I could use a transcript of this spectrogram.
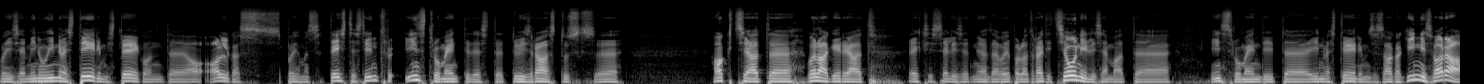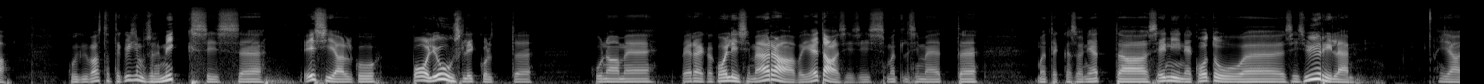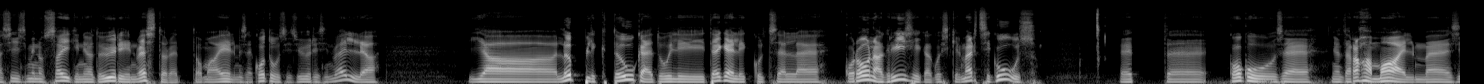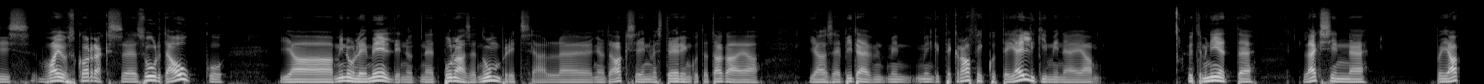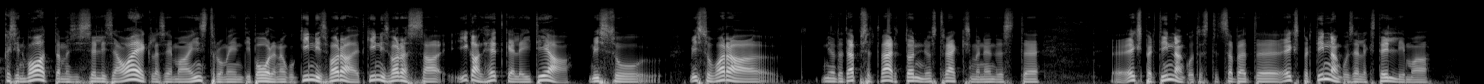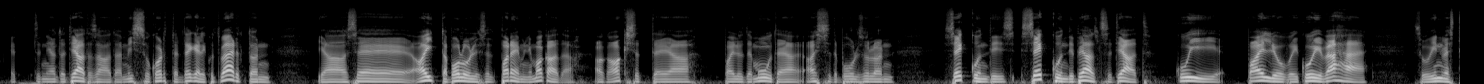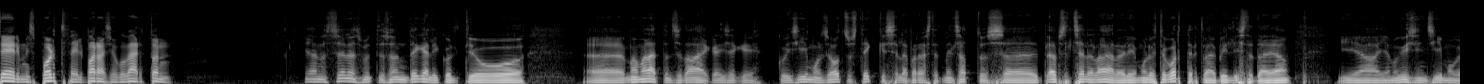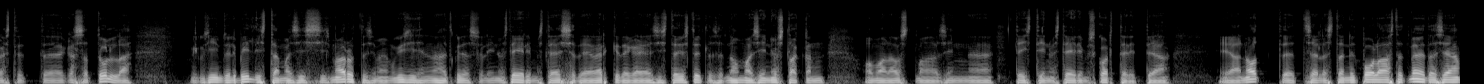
või see minu investeerimisteekond äh, algas põhimõtteliselt teistest intru-, instrumentidest, et ühisrahastus, äh, aktsiad, võlakirjad, ehk siis sellised nii-öelda võib-olla traditsioonilisemad instrumendid investeerimises, aga kinnisvara, kui vastata küsimusele, miks, siis esialgu pooljuhuslikult, kuna me perega kolisime ära või edasi, siis mõtlesime, et mõttekas on jätta senine kodu äh, siis üürile ja siis minust saigi nii-öelda üüriinvestor, et oma eelmise kodu siis üürisin välja. Ja lõplik tõuge tuli tegelikult selle koroonakriisiga kuskil märtsikuus, et äh, kogu see nii-öelda rahamaailm äh, siis vajus korraks suurde auku ja minule ei meeldinud need punased numbrid seal nii-öelda aktsiainvesteeringute taga ja ja see pidev min-, mingite graafikute jälgimine ja ütleme nii, et äh, läksin äh, või hakkasin vaatama siis sellise aeglasema instrumendi poole nagu kinnisvara, et kinnisvaras sa igal hetkel ei tea, mis su, mis su vara nii-öelda täpselt väärt on, just rääkisime nendest äh, eksperthinnangutest, et sa pead eksperthinnangu selleks tellima, et nii-öelda teada saada, mis su korter tegelikult väärt on ja see aitab oluliselt paremini magada, aga aktsiate ja paljude muude asjade puhul sul on sekundi, sekundi pealt sa tead, kui palju või kui vähe su investeerimisportfell parasjagu väärt on? ja noh, selles mõttes on tegelikult ju äh, ma mäletan seda aega isegi, kui Siimul see otsus tekkis, sellepärast et meil sattus äh, täpselt sellel ajal oli mul ühte korterit vaja pildistada ja ja, ja ma küsisin Siimu käest, et äh, kas saad tulla. ja kui Siim tuli pildistama, siis, siis me arutasime, ma küsisin, noh, et kuidas sul investeerimiste asjade ja värkidega ja siis ta just ütles, et noh, ma siin just hakkan omale ostma siin äh, teist investeerimiskorterit ja ja no vot, et sellest on nüüd pool aastat möödas ja,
